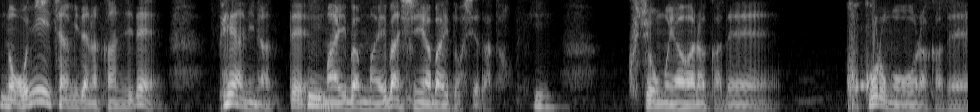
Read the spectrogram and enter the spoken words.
のお兄ちゃんみたいな感じで、ペアになって、毎晩毎晩深夜バイトをしてたと。うん、口調も柔らかで、心もおおらかで、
